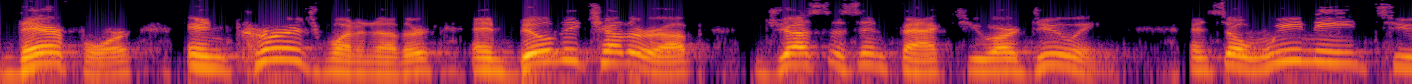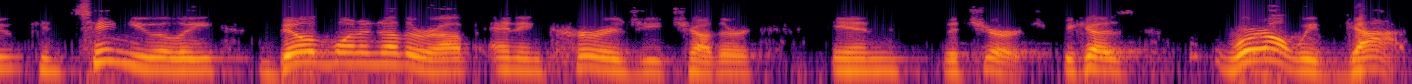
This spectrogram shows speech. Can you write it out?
Therefore, encourage one another and build each other up, just as in fact you are doing. And so we need to continually build one another up and encourage each other in the church because we're all we've got.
